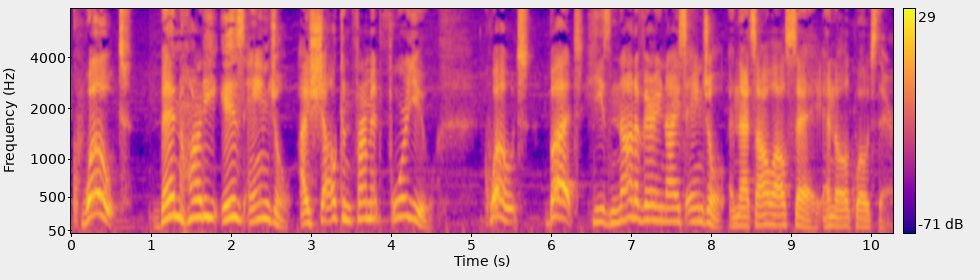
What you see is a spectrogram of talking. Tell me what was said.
Quote. Ben Hardy is Angel. I shall confirm it for you. Quote, but he's not a very nice angel, and that's all I'll say. End all quotes there.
